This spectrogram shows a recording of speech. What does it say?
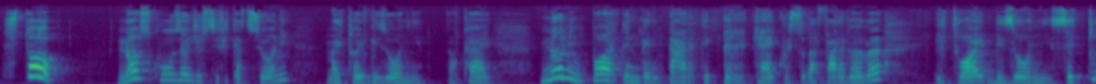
Stop! Non scuse o giustificazioni, ma i tuoi bisogni, ok? Non importa inventarti perché hai questo da fare, bla bla, i tuoi bisogni. Se tu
